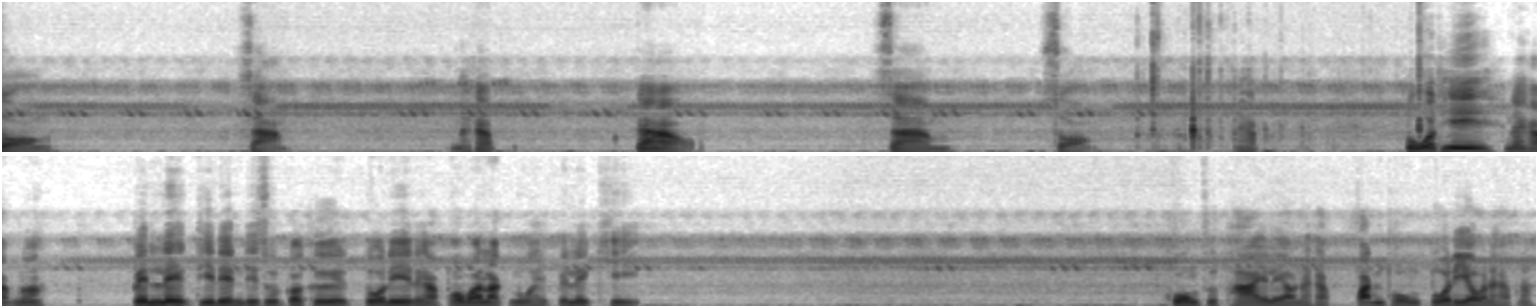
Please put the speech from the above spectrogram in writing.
สองสาม นะครับเก้าสามสองนะครับ ตัวที่นะครับเนาะเป็นเลขที่เด่นที่สุดก็คือตัวนี้นะครับ เพราะว่าหลักหน่วยเป็นเลขขี้โค้งสุดท้ายแล้วนะครับ ฟันธงตัวเดียวนะครับนะ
